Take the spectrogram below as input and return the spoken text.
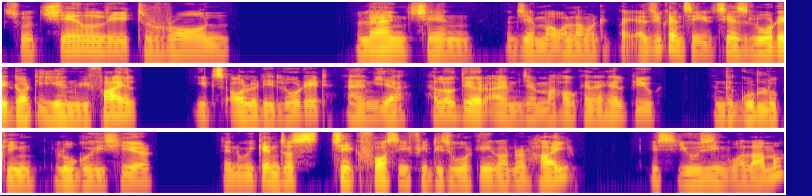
so chainlit run langchain gemma dot py as you can see it says loaded dot env file. It's already loaded. And yeah hello there i am gemma. How can i help you? And the good looking logo is here. Then we can just check first if it is working or not. Hi is using ollama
